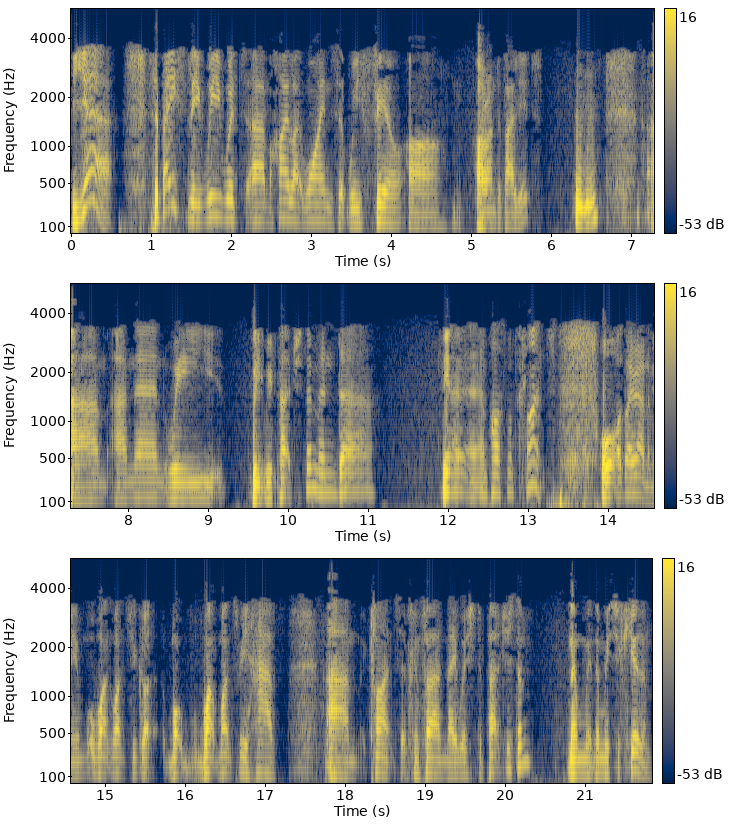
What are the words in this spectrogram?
Yeah. So basically, we would um, highlight wines that we feel are are undervalued. Mm-hmm. Um, and then we, we we purchase them and uh, you know and pass them on to clients, or other way around. I mean, once you've got once we have um, clients that have confirmed they wish to purchase them, then we then we secure them.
